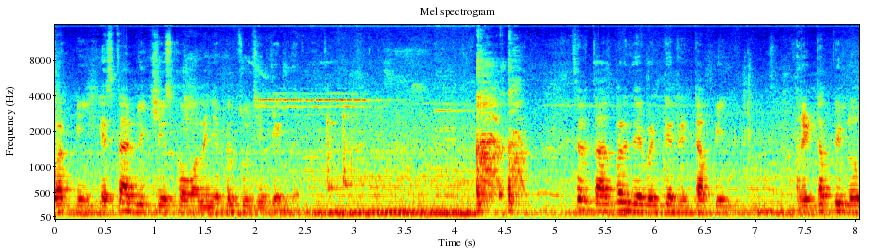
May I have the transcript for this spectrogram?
వాటిని ఎస్టాబ్లిష్ చేసుకోవాలని చెప్పి సూచించండి సరే తదుపరిది ఏమంటే రిట్ అప్పీల్ రిట్ అప్పీల్లో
